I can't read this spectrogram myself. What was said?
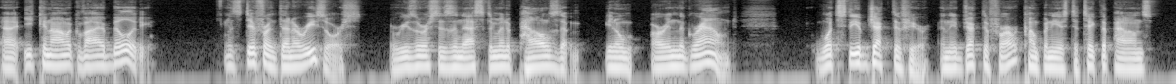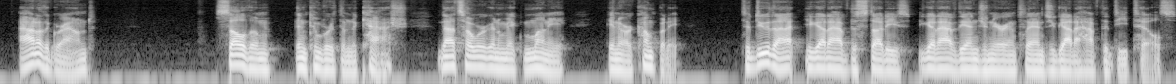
uh, economic viability. It's different than a resource. A resource is an estimate of pounds that you know are in the ground. What's the objective here? And the objective for our company is to take the pounds out of the ground, sell them, and convert them to cash. That's how we're going to make money in our company. To do that, you got to have the studies, you got to have the engineering plans, you got to have the details.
